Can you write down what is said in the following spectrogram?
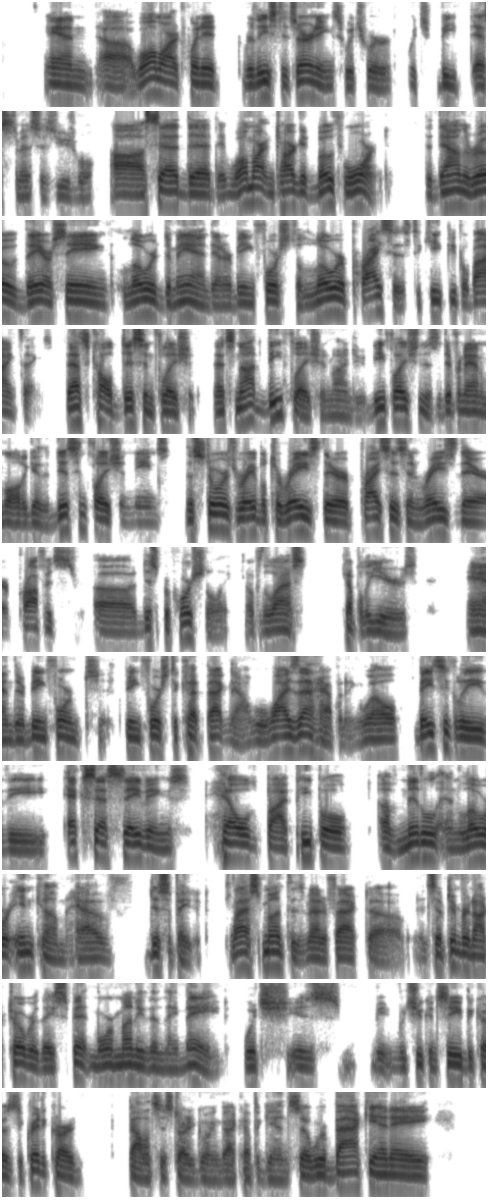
And uh, Walmart, when it released its earnings, which were which beat estimates as usual, uh, said that Walmart and Target both warned that down the road they are seeing lower demand and are being forced to lower prices to keep people buying things. That's called disinflation. That's not deflation, mind you. Deflation is a different animal altogether. Disinflation means the stores were able to raise their prices and raise their profits uh, disproportionately over the last couple of years. And they're being formed, being forced to cut back now. Well, why is that happening? Well, basically, the excess savings held by people of middle and lower income have dissipated. Last month, as a matter of fact, uh, in September and October, they spent more money than they made, which is which you can see because the credit card balances started going back up again. So we're back in a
